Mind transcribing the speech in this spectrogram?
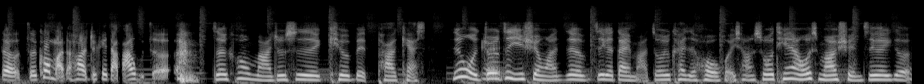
的折扣码的话，就可以打八五折。折扣码就是 Q B Podcast。其实我觉得自己选完这个这个代码之后，就开始后悔，想说天啊，为什么要选这个一个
